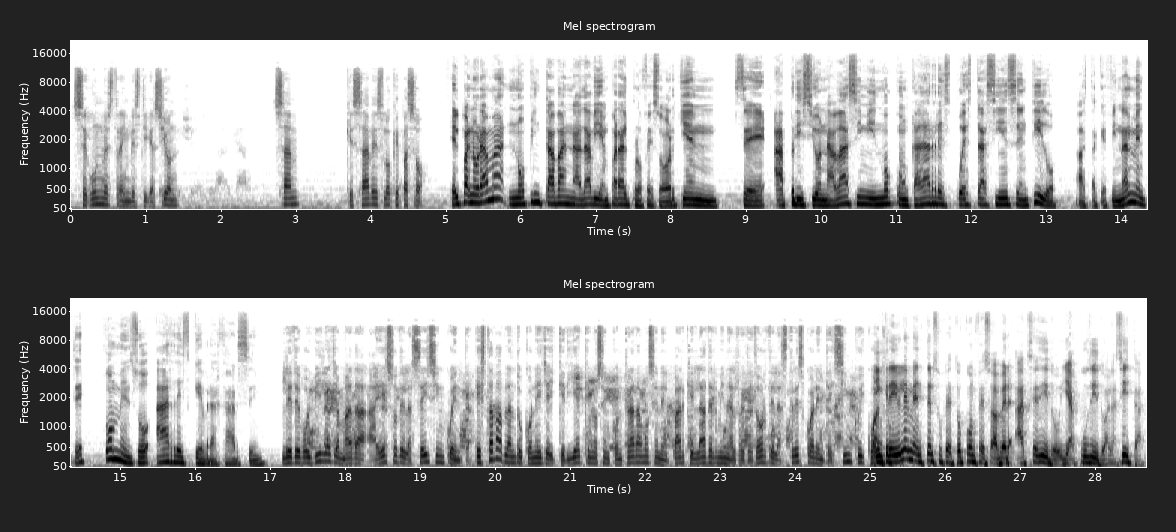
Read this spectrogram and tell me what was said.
según nuestra investigación, Sam, que sabes lo que pasó. El panorama no pintaba nada bien para el profesor, quien se aprisionaba a sí mismo con cada respuesta sin sentido, hasta que finalmente comenzó a resquebrajarse. Le devolví la llamada a eso de las 6.50. Estaba hablando con ella y quería que nos encontráramos en el parque Ladermin alrededor de las 3.45 y 4. Increíblemente el sujeto confesó haber accedido y acudido a la cita,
